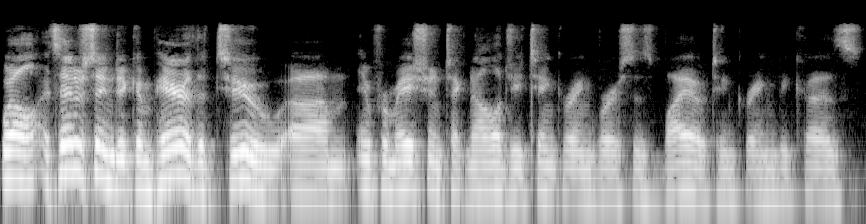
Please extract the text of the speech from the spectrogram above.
Well, it's interesting to compare the two um, information technology tinkering versus biotinkering because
